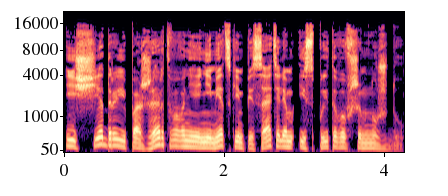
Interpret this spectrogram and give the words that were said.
и щедрые пожертвования немецким писателям, испытывавшим нужду.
